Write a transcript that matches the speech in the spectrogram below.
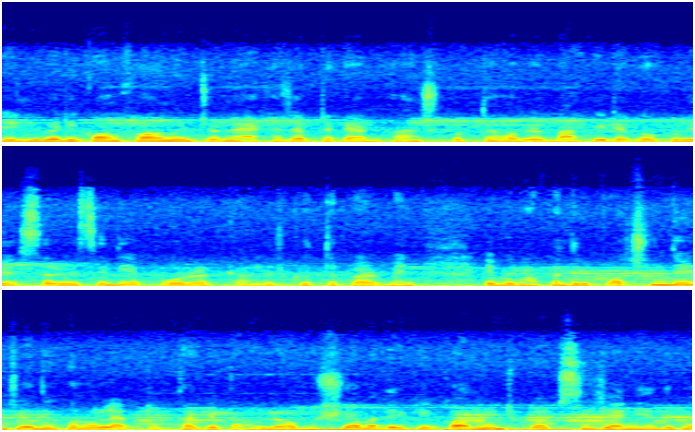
ডেলিভারি কনফার্মের জন্য এক হাজার টাকা অ্যাডভান্স করতে হবে। বাকি টাকা কুরিয়ার সার্ভিসে দিয়ে প্রোডাক্ট কালেক্ট করতে পারবেন। এবং আপনাদের পছন্দের যদি কোনো ল্যাপটপ থাকে, তাহলে অবশ্যই আমাদেরকে কমেন্ট বক্সে জানিয়ে দেবেন।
